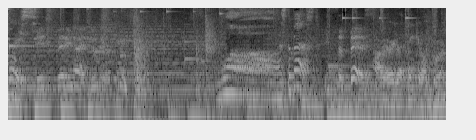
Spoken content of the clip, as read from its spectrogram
Nice. It's very nice. Look at the view. Whoa, it's the best. It's the best. Oh, very good. Thank you. Of course.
